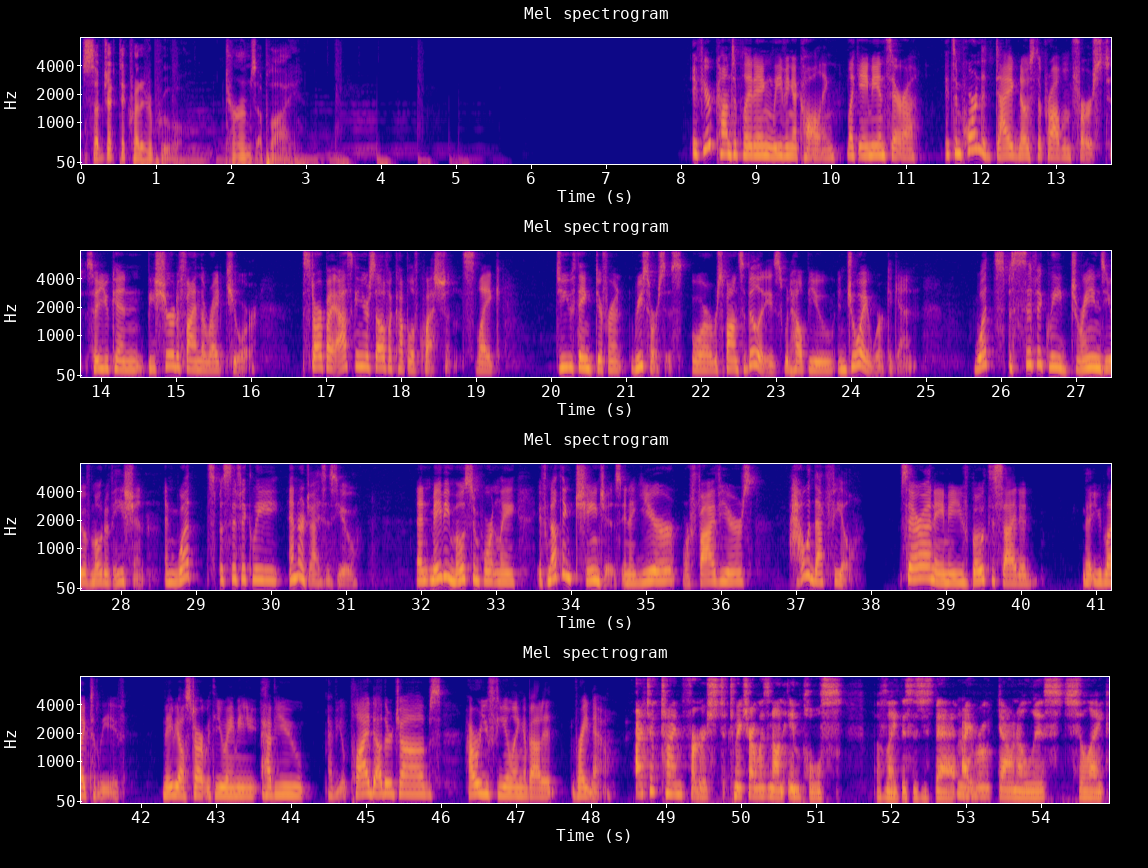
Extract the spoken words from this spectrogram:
Subject to credit approval. Terms apply. If you're contemplating leaving a calling, like Amy and Sarah, it's important to diagnose the problem first so you can be sure to find the right cure. Start by asking yourself a couple of questions like Do you think different resources or responsibilities would help you enjoy work again? What specifically drains you of motivation? And what specifically energizes you? And maybe most importantly, if nothing changes in a year or five years, how would that feel? Sarah and Amy, you've both decided that you'd like to leave. Maybe I'll start with you, Amy. Have you have you applied to other jobs? How are you feeling about it right now? I took time first to make sure I wasn't on impulse of like this is just bad. Mm. I wrote down a list to like,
